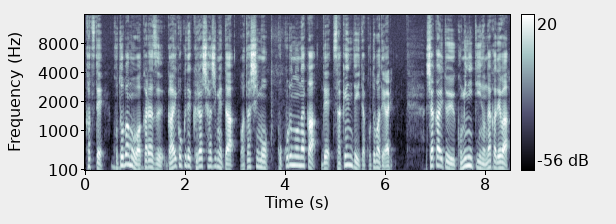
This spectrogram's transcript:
かつて言葉もわからず外国で暮らし始めた私も心の中で叫んでいた言葉であり社会というコミュニティの中では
